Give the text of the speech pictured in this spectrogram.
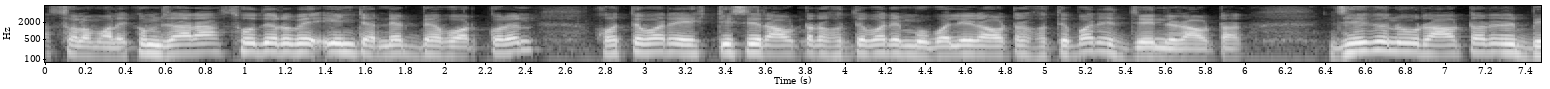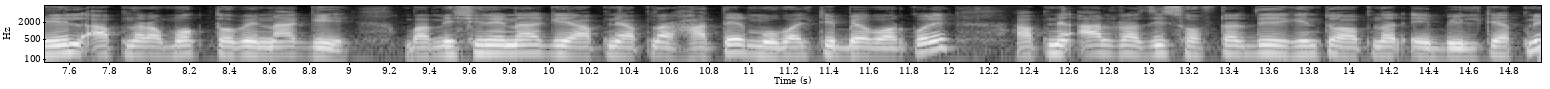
আসসালামু আলাইকুম। যারা সৌদি আরবে ইন্টারনেট ব্যবহার করেন, হতে পারে এসটিসি রাউটার হতে পারে মোবাইলের রাউটার হতে পারে জেন রাউটার যে কোনো রাউটারের বিল আপনারা মক্তবে না গিয়ে বা মেশিনে না গিয়ে আপনি আপনার হাতের মোবাইলটি ব্যবহার করে আপনি আল রাজি সফটওয়্যার দিয়ে কিন্তু আপনার এই বিলটি আপনি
